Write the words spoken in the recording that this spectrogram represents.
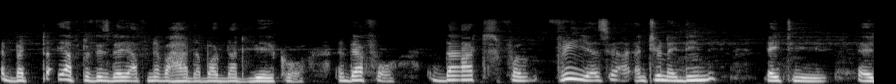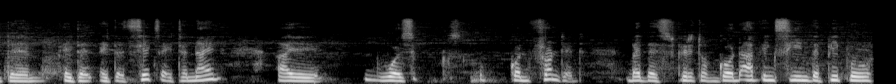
But up to this day, I've never heard about that vehicle. And therefore, that for three years uh, until 1986, 89, I was confronted by the Spirit of God, having seen the people,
